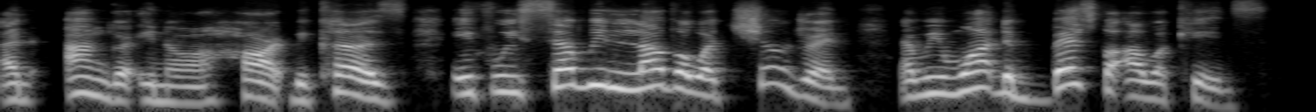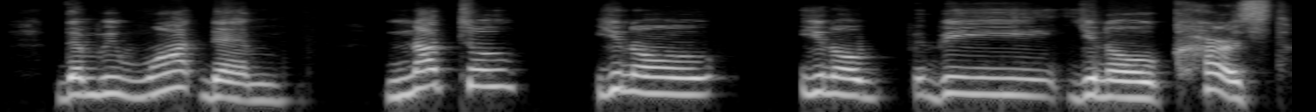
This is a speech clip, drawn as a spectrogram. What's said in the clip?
and anger in our heart. Because if we say we love our children and we want the best for our kids, then we want them not to, you know, you know, be, you know, cursed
